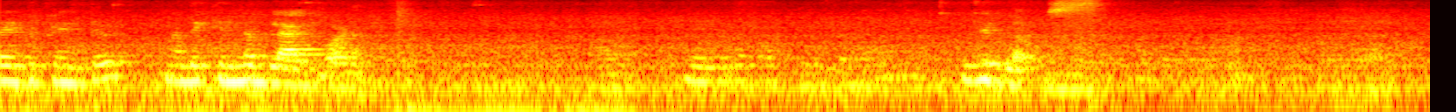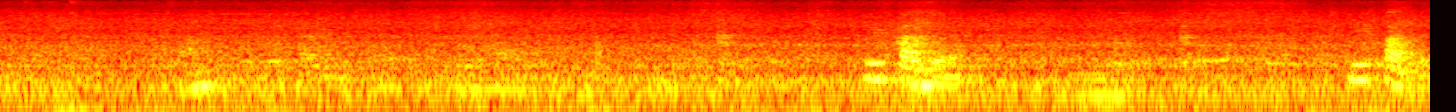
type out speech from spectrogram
రెడ్ ప్రింట్ మళ్ళీ కింద బ్లాక్ బార్డర్ ఇది బ్లౌజ్ ఇది పళ్ళు. ఇది పళ్ళు.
